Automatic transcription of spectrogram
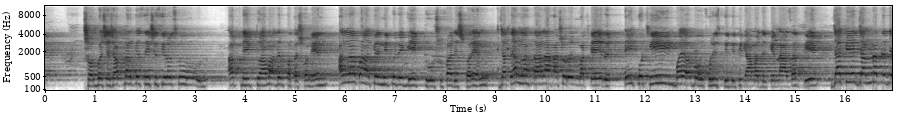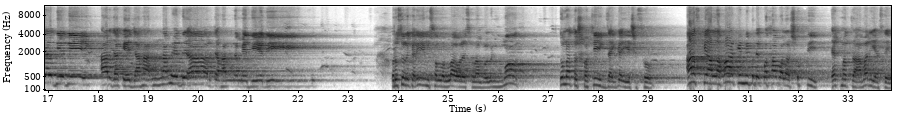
সর্বশেষ আপনার কাছে এসেছি রসুল। আপনি একটু আমাদের কথা শোনেন। আল্লাহ পাকের নিকটে গিয়ে একটু সুপারিশ করেন, যাতে আল্লাহ তাআলা হাসরের মাঠের এই কঠিন, ভয়াবহ পরিস্থিতি থেকে আমাদেরকে নাজাত দিয়ে, যাকে জান্নাতে দেয়া দিয়ে দিক, আর যাকে জাহান নামে দেয়ার জাহান নামে দিয়ে দিক। রসুল করিম সাল্লাম বলবেন, উম্মত, তোমরা তো সঠিক জায়গায় এসেছ। আজকে আল্লাহ পাকের নিকটে কথা বলার শক্তি একমাত্র আমারই আছে।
